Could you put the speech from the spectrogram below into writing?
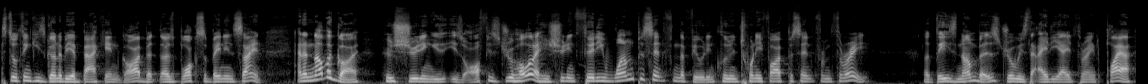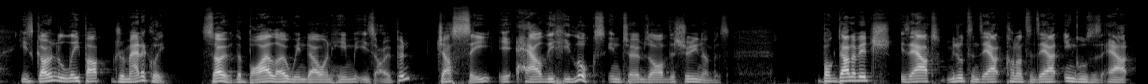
I still think he's going to be a back end guy, but those blocks have been insane. And another guy whose shooting is, off is Jrue Holiday. He's shooting 31% from the field, including 25% from three. Like these numbers, Drew is the 88th ranked player. He's going to leap up dramatically. So the buy low window on him is open. Just see it, how the, he looks in terms of the shooting numbers. Bogdanovic is out, Middleton's out, Connaughton's out, Ingles is out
